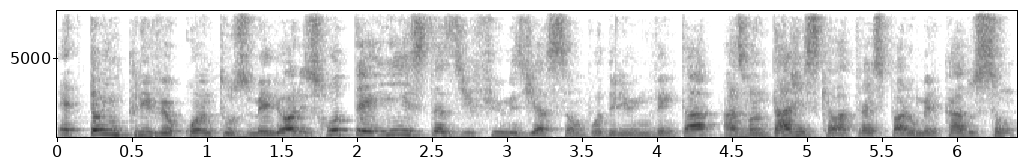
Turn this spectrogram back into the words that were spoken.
é tão incrível quanto os melhores roteiristas de filmes de ação poderiam inventar, as vantagens que ela traz para o mercado são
